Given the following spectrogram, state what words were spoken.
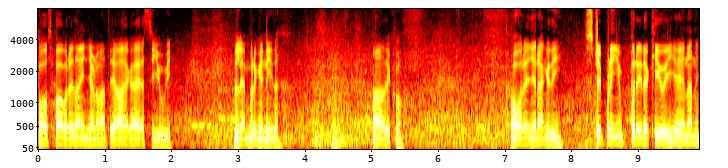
ਹਾਰਸ ਪਾਵਰ ਇਹਦਾ ਇੰਜਨ ਵਾ ਤੇ ਆ ਹੈਗਾ SUV ਲੈਂਬਰਗਿਨੀ ਦਾ। ਆ ਦੇਖੋ। ਔਰੇਂਜ ਰੰਗ ਦੀ ਸਟਿਪਣੀ ਉੱਪਰ ਹੀ ਰੱਖੀ ਹੋਈ ਹੈ ਇਹਨਾਂ ਨੇ।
